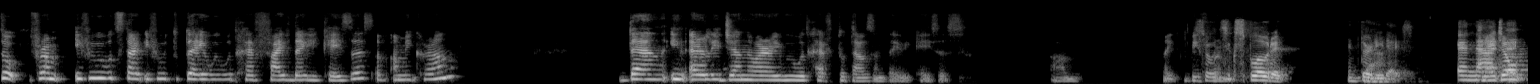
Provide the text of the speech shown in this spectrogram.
So from if we would start if we today we would have five daily cases of Omicron. Then in early January we would have 2,000 daily cases. Um, like so it's exploded in 30 yeah. days. And, that, and I don't.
